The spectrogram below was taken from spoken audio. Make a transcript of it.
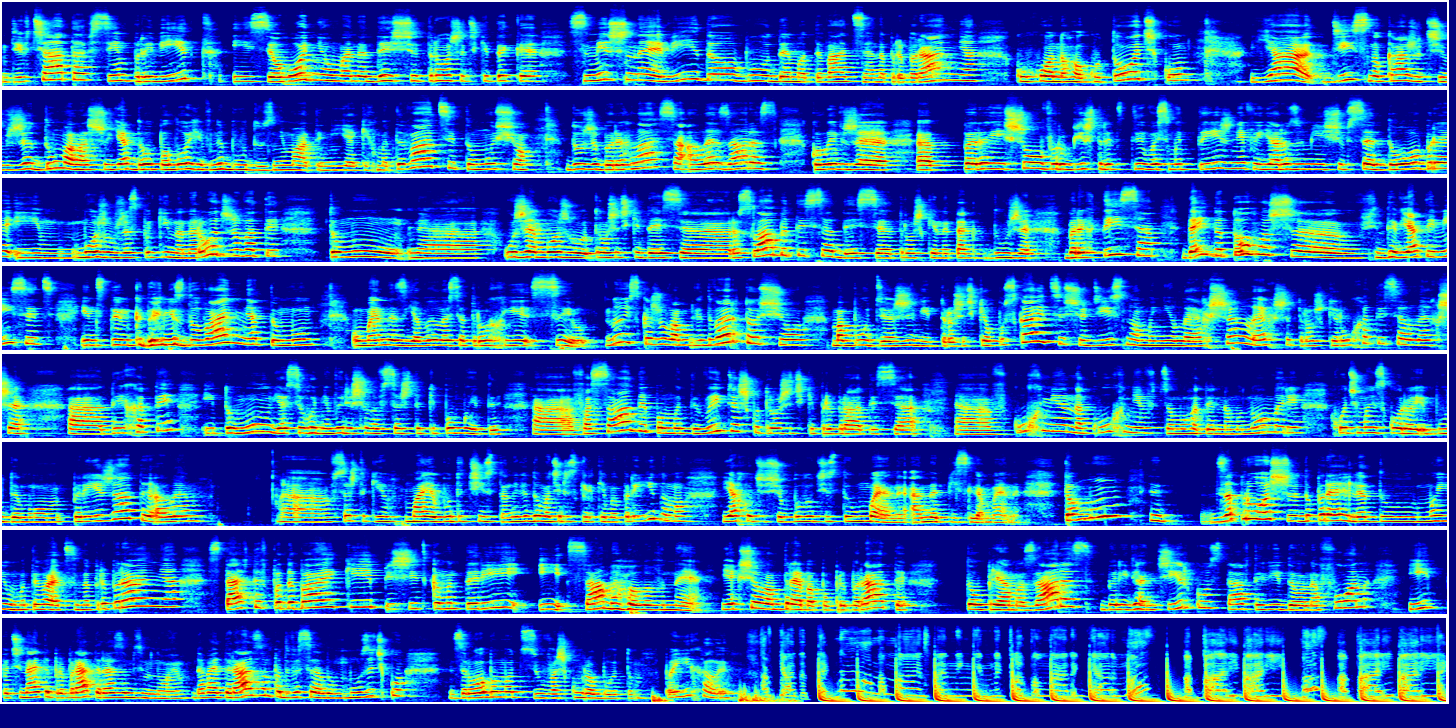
Дівчата, всім привіт! І сьогодні у мене дещо трошечки таке смішне відео буде мотивація на прибирання кухонного куточку. Я, дійсно кажучи, вже думала, що я до пологів не буду знімати ніяких мотивацій, тому що дуже береглася, але зараз, коли вже е, перейшов рубіж 38 тижнів, і я розумію, що все добре і можу вже спокійно народжувати. Тому е, уже можу трошечки десь е, розслабитися, десь е, трошки не так дуже берегтися. Да й до того ж, е, дев'ятий місяць, інстинкт гніздування, тому у мене з'явилося трохи сил. Ну і скажу вам відверто, що, мабуть, живіт трошечки опускається, що дійсно мені легше, легше трошки рухатися, легше е, дихати. І тому я сьогодні вирішила все ж таки помити е, фасади, помити витяжку, трошечки прибратися в кухні, на кухні в цьому готельному номері. Хоч ми скоро і будемо переїжджати, але. Все ж таки має бути чисто. Невідомо через скільки ми переїдемо. Я хочу, щоб було чисто у мене, а не після мене. Тому запрошую до перегляду мою мотивацію на прибирання. Ставте вподобайки, пишіть коментарі. І саме головне, якщо вам треба поприбирати, то прямо зараз беріть ганчірку, ставте відео на фон і починайте прибирати разом зі мною. Давайте разом під веселу музичку зробимо цю важку роботу. Поїхали! Body, body, Buddy.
